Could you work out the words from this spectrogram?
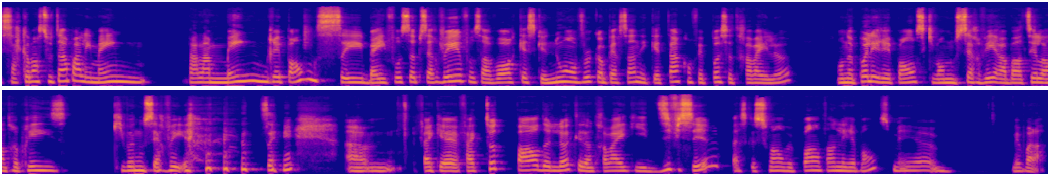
Ça recommence tout le temps par les mêmes, par la même réponse. C'est, ben, il faut s'observer, il faut savoir qu'est-ce que nous on veut comme personne et que tant qu'on fait pas ce travail-là, on n'a pas les réponses qui vont nous servir à bâtir l'entreprise qui va nous servir. um, fait que, fait que tout part de là, que c'est un travail qui est difficile parce que souvent on veut pas entendre les réponses, mais, euh, mais voilà,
